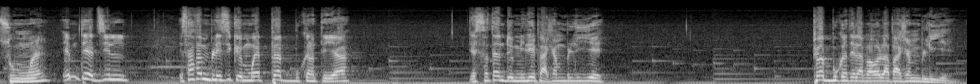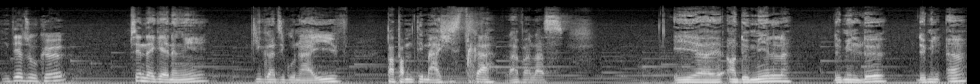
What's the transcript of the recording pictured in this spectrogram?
sou mwen, e mwen te dil, e sa fè m plezi ke mwen pep boukante ya, de santen de milye pa jam bliye. Pep boukante la parol la pa jam bliye. Mwen te dil ke, mwen se nè genren, ki gandi go naiv, papa mwen te magistra la valas. E euh, en 2000, 2002, 2001,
